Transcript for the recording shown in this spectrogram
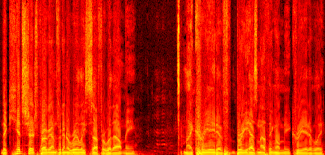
The kids' church programs are going to really suffer without me. My creative, Bree has nothing on me creatively.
